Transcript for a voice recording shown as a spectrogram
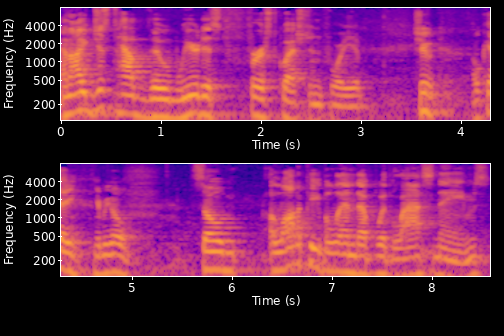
and I just have the weirdest first question for you. Shoot. Okay, here we go. So a lot of people end up with last names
